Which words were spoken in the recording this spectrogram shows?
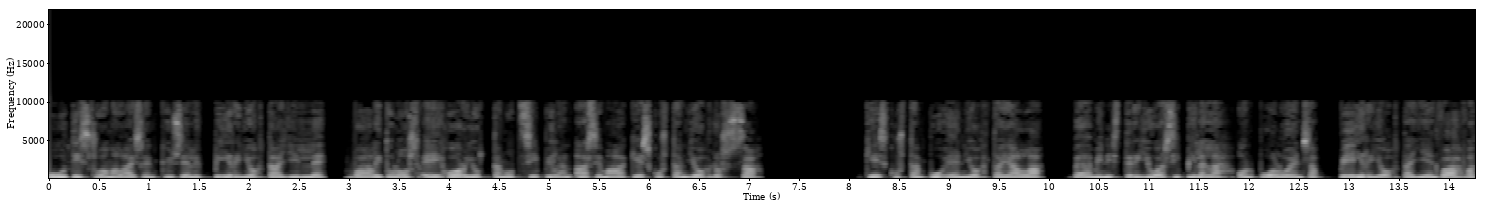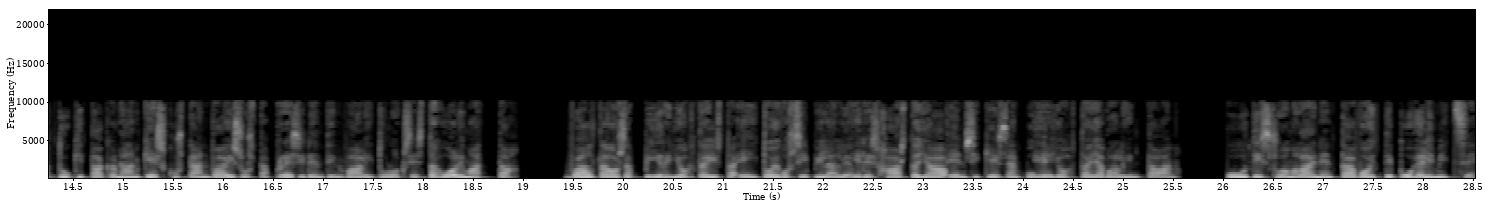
Uutissuomalaisen kysely piirijohtajille, vaalitulos ei horjuttanut Sipilän asemaa keskustan johdossa. Keskustan puheenjohtajalla, pääministeri Juha Sipilällä on puolueensa piirijohtajien vahva tuki takanaan keskustan vaisusta presidentin vaalituloksesta huolimatta. Valtaosa piirijohtajista ei toivo Sipilälle edes haastajaa ensi kesän puheenjohtajavalintaan. Uutissuomalainen tavoitti puhelimitse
